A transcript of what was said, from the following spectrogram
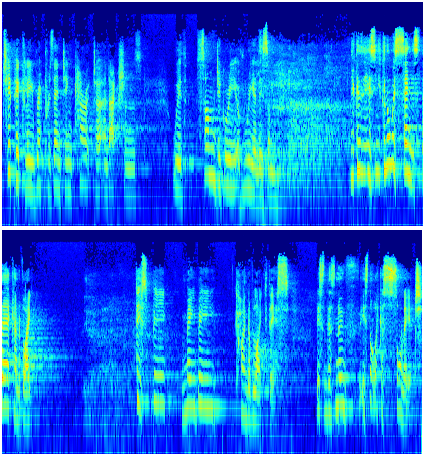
typically representing character and actions with some degree of realism. you, can, you can almost sense their kind of like this big, maybe kind of like this. It's, there's no, it's not like a sonnet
